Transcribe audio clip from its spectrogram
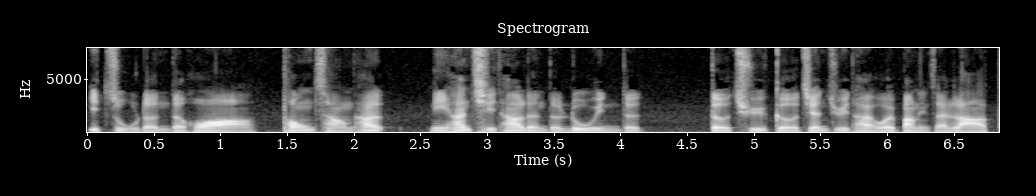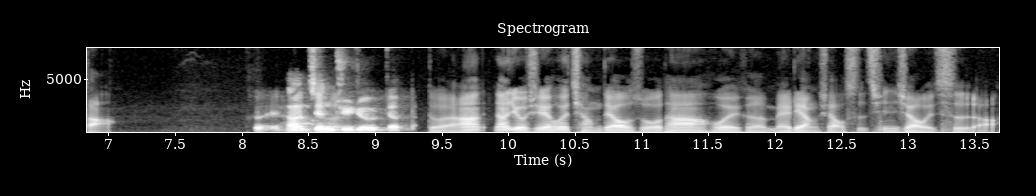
一组人的话，通常他你和其他人的录影的的区隔间距，他也会帮你再拉大。对，它的间距就会比较大。对啊，那有些会强调说他会可能每两小时清消一次啊。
